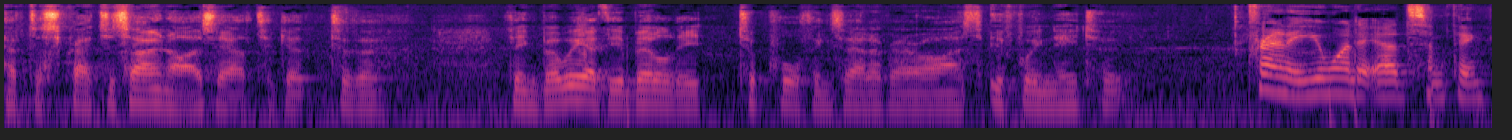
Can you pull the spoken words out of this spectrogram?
have to scratch its own eyes out to get to the thing but we have the ability to pull things out of our eyes if we need to. Franny you want to add something?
